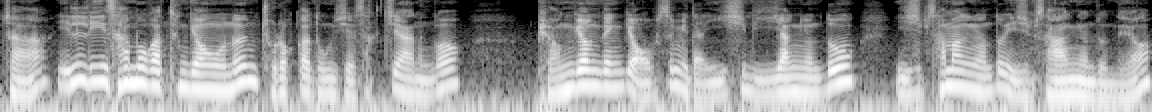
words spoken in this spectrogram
자, 1, 2, 3호 같은 경우는 졸업과 동시에 삭제하는 거 변경된 게 없습니다. 22학년도, 23학년도, 24학년도인데요.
